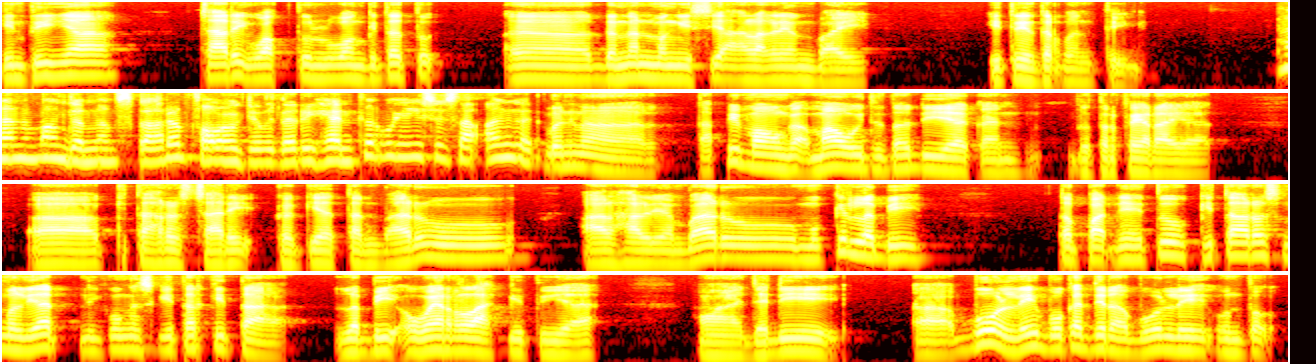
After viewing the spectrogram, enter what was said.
Intinya cari waktu luang kita tuh uh, dengan mengisi hal-hal yang baik. Itu yang terpenting. Dan memang zaman sekarang kalau jauh dari handphone ini susah banget. Benar. Tapi mau nggak mau itu tadi ya kan, Dokter Vera ya. Uh, kita harus cari kegiatan baru, hal-hal yang baru. Mungkin lebih tepatnya itu kita harus melihat lingkungan sekitar kita, lebih aware lah gitu ya. Nah, jadi uh, boleh, bukan tidak boleh untuk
